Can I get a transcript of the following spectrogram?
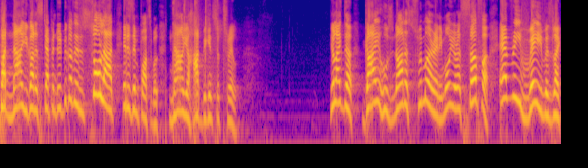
But now you got to step into it because it is so large, it is impossible. Now your heart begins to thrill. You're like the guy who's not a swimmer anymore, you're a surfer. Every wave is like,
